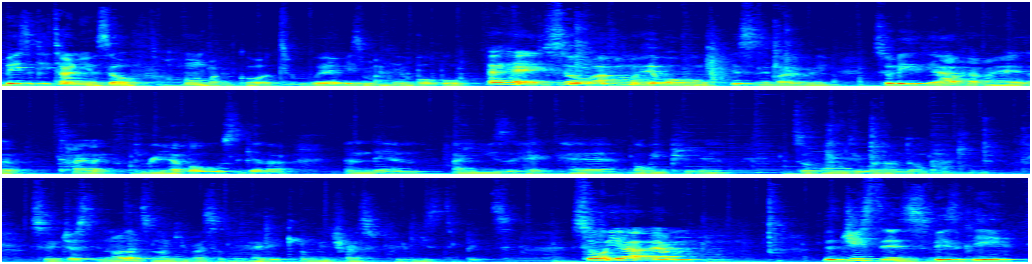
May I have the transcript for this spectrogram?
basically telling yourself oh my god where is my hair bubble? Okay so i found my hair bubble. This is it by the way. So basically how i put my hair is i tie like three hair bubbles together and then i use a hair, hair bobby pin to hold it when i'm done packing. So just in order to not give myself a headache i'm gonna try to release the bit. So yeah um the gist is basically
